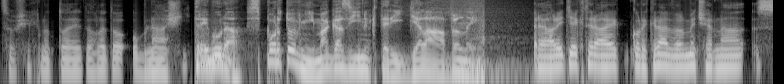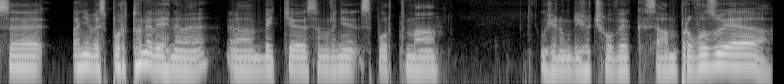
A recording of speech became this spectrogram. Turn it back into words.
co všechno to je, tohleto obnáší. Tribuna, sportovní magazín, který dělá vlny. Realitě, která je kolikrát velmi černá, se ani ve sportu nevyhneme, byť eh, samozřejmě sport má už jenom když ho člověk sám provozuje a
